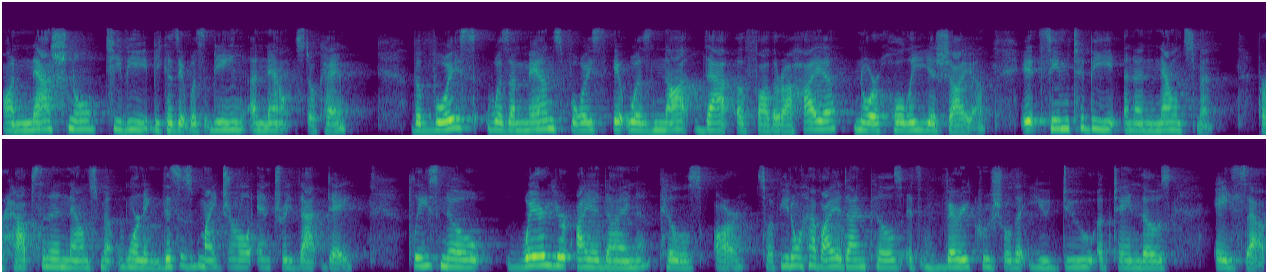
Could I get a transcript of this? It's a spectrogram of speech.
on national TV because it was being announced, okay? The voice was a man's voice. It was not that of Father Ahaya nor Holy Yeshaya. It seemed to be an announcement, perhaps an announcement warning. This is my journal entry that day. Please know where your iodine pills are. So if you don't have iodine pills, it's very crucial that you do obtain those ASAP.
